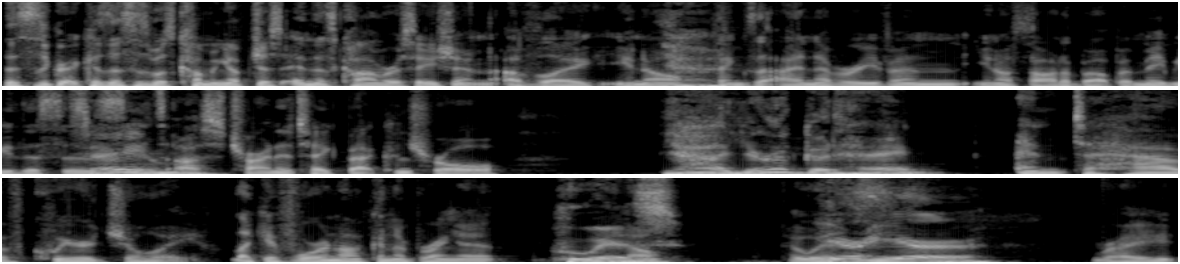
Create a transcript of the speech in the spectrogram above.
this is great because this is what's coming up just in this conversation of like you know yeah. things that I never even you know thought about. But maybe this is it's us trying to take back control. Yeah, you're a good hang. And to have queer joy, like if we're not going to bring it, who is? You know, who is? Here, here. Right.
